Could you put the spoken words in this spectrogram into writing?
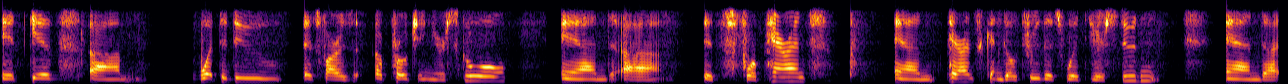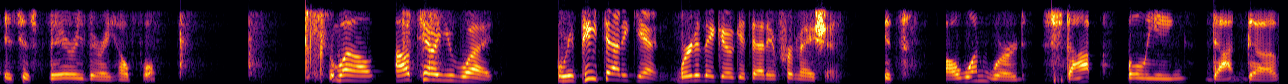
It gives um, what to do as far as approaching your school, and uh, it's for parents, and parents can go through this with your student, and uh, it's just very, very helpful. Well, I'll tell you what. Repeat that again. Where do they go get that information? It's all one word, stopbullying.gov.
